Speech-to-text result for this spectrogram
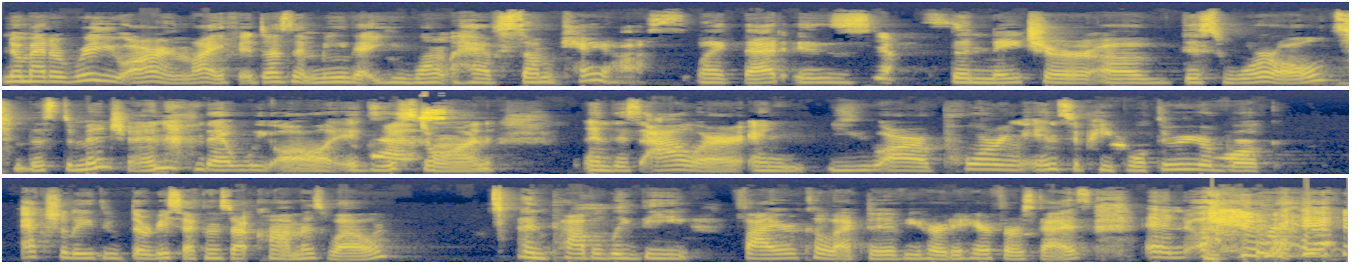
no matter where you are in life, it doesn't mean that you won't have some chaos. Like that is yeah the nature of this world, this dimension that we all exist yes. on in this hour. And you are pouring into people through your book, actually through 30seconds.com as well. And probably the Fire Collective. You heard it here first, guys, and right?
